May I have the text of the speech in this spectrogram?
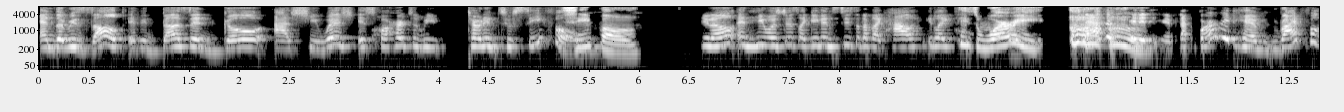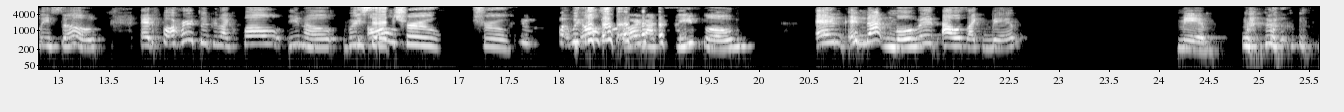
And the result, if it doesn't go as she wished, is for her to be turned into seafoam. Seafoam. You know, and he was just like you can see sort of like how he like he's worried devastated him, that worried him, rightfully so. And for her to be like, well, you know, we she said, true, true. But we all start at seafoam. And in that moment, I was like, ma'am, ma'am.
